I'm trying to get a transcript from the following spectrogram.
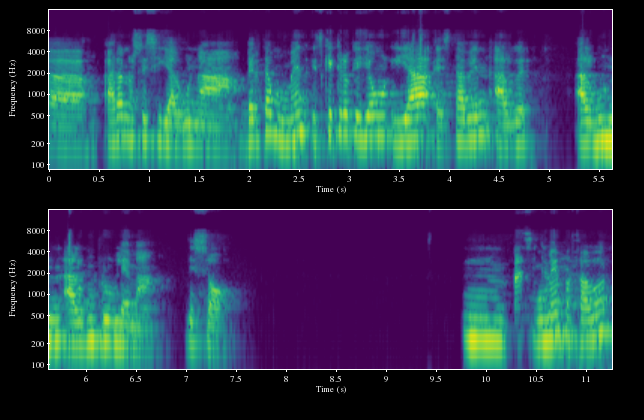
Uh, ara no sé si hi ha alguna... Berta, un moment, és que crec que ja, ja està ben algun, algun problema de so. Mm, un moment, per favor.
